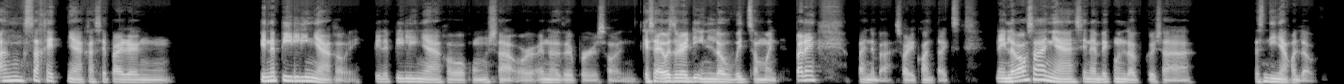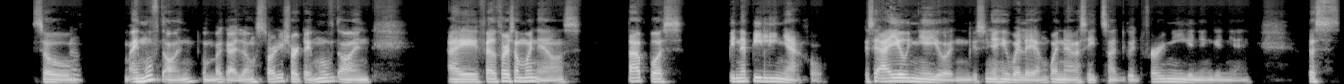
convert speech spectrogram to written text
ang sakit niya kasi parang pinapili niya ako eh. Pinapili niya ako kung siya or another person. Kasi I was already in love with someone. Parang, paano ba? Sorry, context. Na-in love ako sa kanya, sinabi kong love ko siya, tapos hindi niya ako love. So, I moved on. Kumbaga, long story short, I moved on. I fell for someone else. Tapos, pinapili niya ako. Kasi ayaw niya yon Gusto niya hiwalayan ko na kasi it's not good for me, ganyan-ganyan. Tapos,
